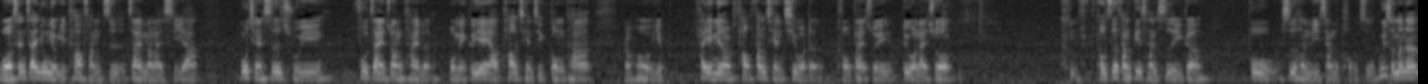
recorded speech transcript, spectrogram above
我现在拥有一套房子在马来西亚，目前是处于负债状态的。我每个月要掏钱去供他，然后也他也没有掏放钱去我的口袋，所以对我来说，投资房地产是一个不是很理想的投资。为什么呢？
